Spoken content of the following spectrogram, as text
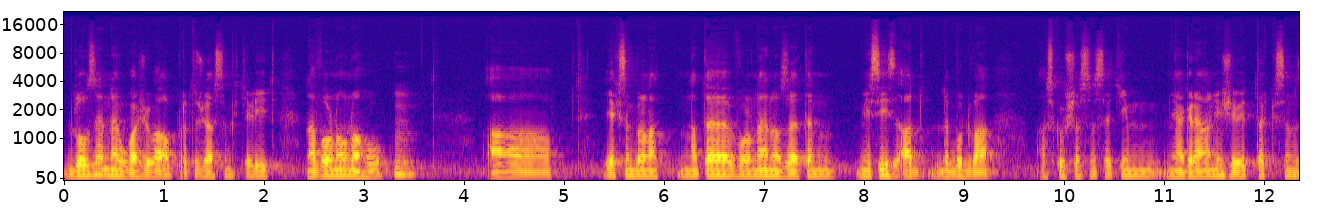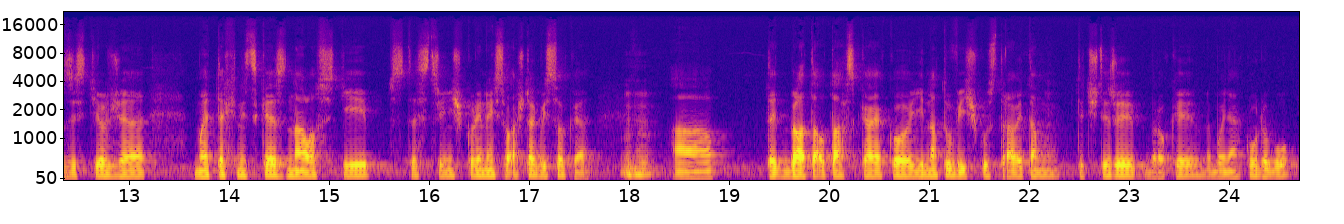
dlouze neuvažoval, protože já jsem chtěl jít na volnou nohu. Hmm. A jak jsem byl na, na té volné noze ten měsíc a, nebo dva a zkoušel jsem se tím nějak reálně živit, tak jsem zjistil, že moje technické znalosti z té střední školy nejsou až tak vysoké. Mm-hmm. A teď byla ta otázka, jako jít na tu výšku, strávit tam ty čtyři roky nebo nějakou dobu,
